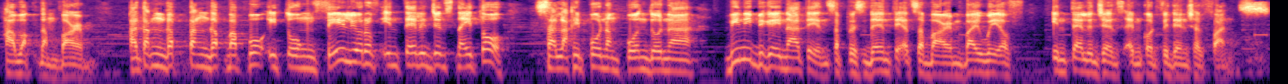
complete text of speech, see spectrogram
hawak ng BARB. Katanggap-tanggap ba po itong failure of intelligence na ito sa laki po ng pondo na binibigay natin sa presidente at sa BARM by way of intelligence and confidential funds?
